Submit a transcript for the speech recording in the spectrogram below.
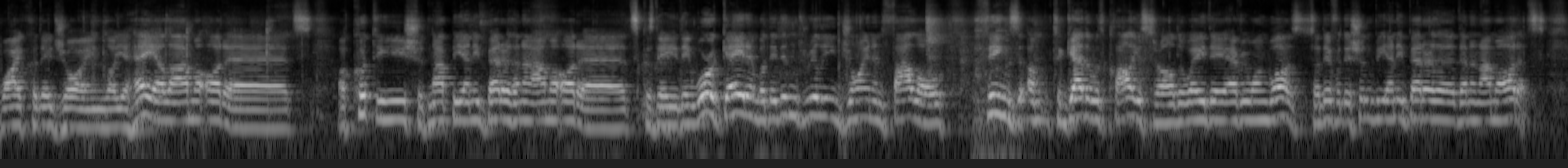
why could they join? Lo yehei ala ama oretz. A kuti should not be any better than a ama oretz, because they, they were gated, but they didn't really join and follow things um, together with Klal Yisrael the way they everyone was. So therefore, they shouldn't be any better than an ama oretz.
